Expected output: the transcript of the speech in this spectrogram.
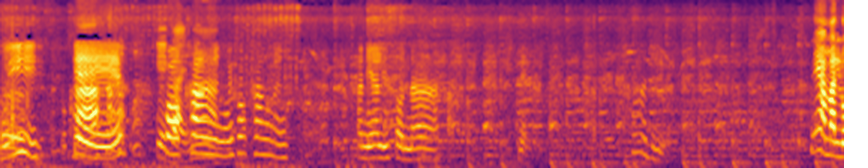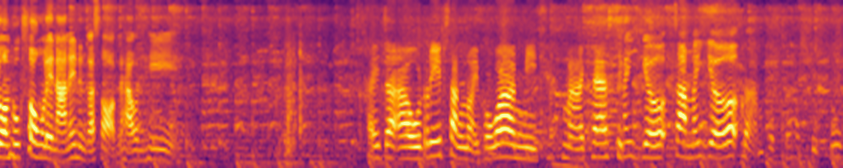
อุ้ยลูกค้า เก๋เก๋ฟอกไก่ข้างมาหก นึงไม่ฟอกข้างหนึงอันนี้อริโซนาค่ะเนี่ยผ้าดี เนี่ยมันรวมทุกทรงเลยนะในหนึ่งกระสอบนะคะคุณพี่ ใครจะเอารีบสั่งหน่อยเพราะว่ามีแค่มาแค่สิบไม่เยอะจ้ะไม่เยอะ สามหกเก้าสิบลูก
